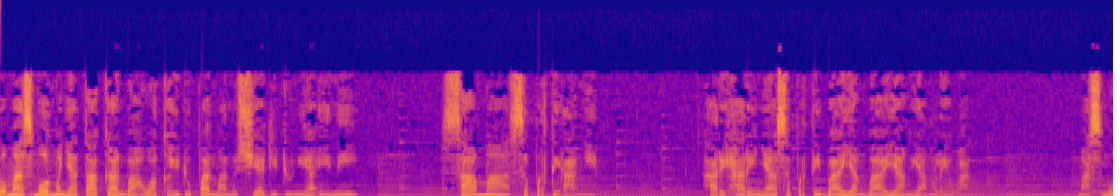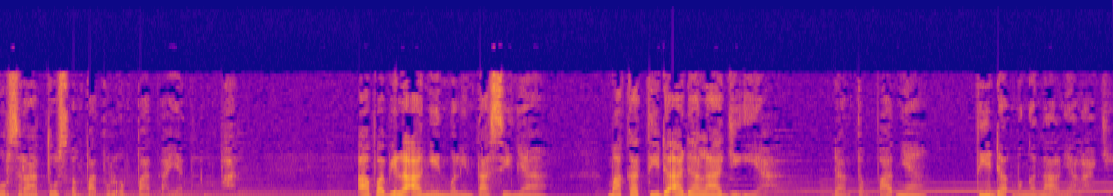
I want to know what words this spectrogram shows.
Pemasmur menyatakan bahwa kehidupan manusia di dunia ini sama seperti angin. Hari-harinya seperti bayang-bayang yang lewat. Mazmur 144 ayat 4. Apabila angin melintasinya, maka tidak ada lagi ia, dan tempatnya tidak mengenalnya lagi.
